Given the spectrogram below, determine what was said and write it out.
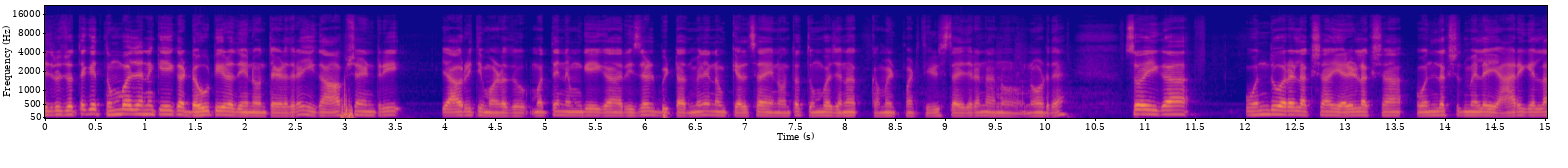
ಇದ್ರ ಜೊತೆಗೆ ತುಂಬ ಜನಕ್ಕೆ ಈಗ ಡೌಟ್ ಇರೋದೇನು ಅಂತ ಹೇಳಿದ್ರೆ, ಈಗ ಆಪ್ಷನ್ ಎಂಟ್ರಿ ಯಾವ ರೀತಿ ಮಾಡೋದು, ಮತ್ತು ನಮಗೆ ಈಗ ರಿಸಲ್ಟ್ ಬಿಟ್ಟಾದಮೇಲೆ ನಮ್ಮ ಕೆಲಸ ಏನು ಅಂತ ತುಂಬ ಜನ ಕಮೆಂಟ್ ಮಾಡಿ ತಿಳಿಸ್ತಾ ಇದ್ದಾರೆ ನಾನು ನೋಡಿದೆ. ಸೊ ಈಗ ಒಂದೂವರೆ ಲಕ್ಷ, ಎರಡು ಲಕ್ಷ, ಒಂದು ಲಕ್ಷದ ಮೇಲೆ ಯಾರಿಗೆಲ್ಲ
